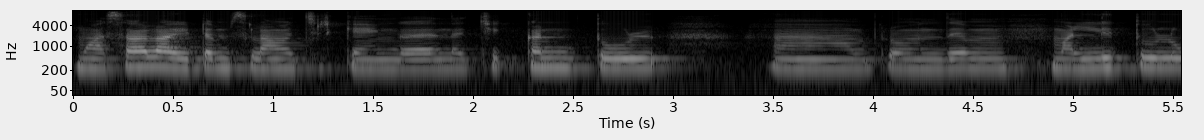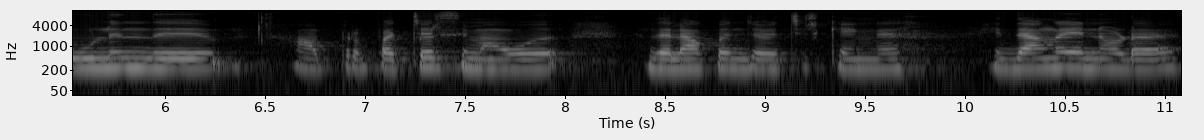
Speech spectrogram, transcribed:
மசாலா ஐட்டம்ஸ்லாம் வச்சுருக்கேங்க இந்த சிக்கன் தூள் அப்புறம் வந்து மல்லித்தூள் உளுந்து அப்புறம் பச்சரிசி மாவு இதெல்லாம் கொஞ்சம் வச்சுருக்கேங்க. இதாங்க என்னோடய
